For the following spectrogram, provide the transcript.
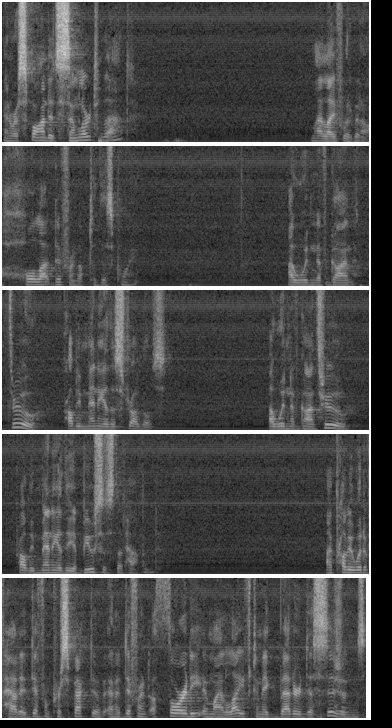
and responded similar to that, my life would have been a whole lot different up to this point. I wouldn't have gone through probably many of the struggles. I wouldn't have gone through probably many of the abuses that happened. I probably would have had a different perspective and a different authority in my life to make better decisions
